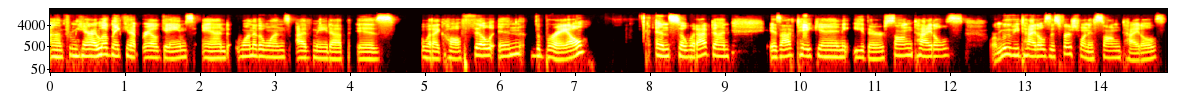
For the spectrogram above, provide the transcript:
um, from here. I love making up Braille games. And one of the ones I've made up is what I call fill in the Braille. And so, what I've done is I've taken either song titles or movie titles. This first one is song titles.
